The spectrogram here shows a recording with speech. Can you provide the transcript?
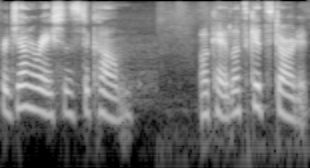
for generations to come. Okay, let's get started.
